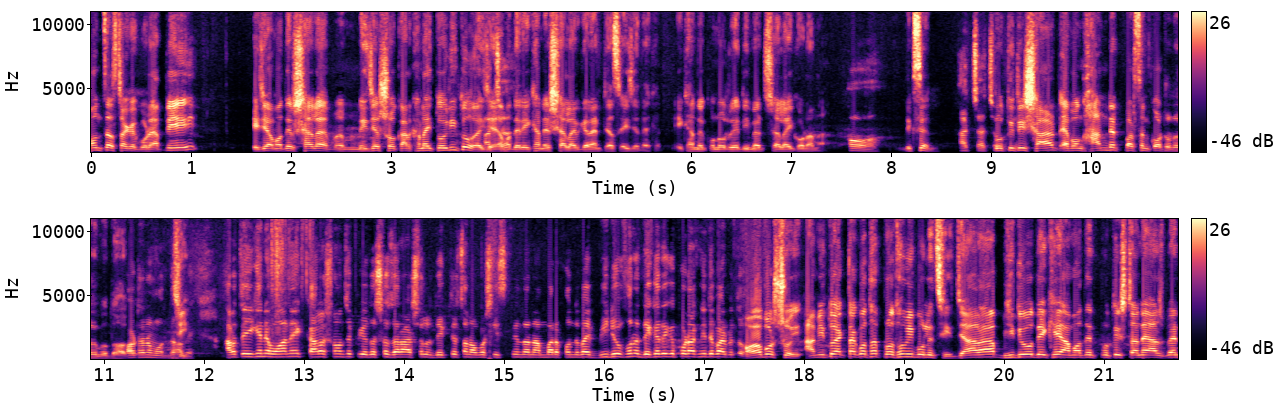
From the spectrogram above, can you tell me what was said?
পঞ্চাশ টাকা করে। আপনি এই যে আমাদের সেলাই নিজস্ব কারখানায় তৈরি তো এই যে আচ্ছা। আমাদের এখানে সেলাইয়ের গ্যারান্টি আছে এই যে দেখেন। এখানে কোনো রেডিমেড সেলাই করা না। ও। দেখছেন? আচ্ছা আচ্ছা প্রতিটি শার্ট এবং হান্ড্রেড পার্সেন্ট কটনের মধ্যে হবে। কটনের মধ্যে হবে। আর তো এখানে অনেক কালার সমাজে প্রিয় দর্শক যারা আসলে দেখতে চান অবশ্যই স্ক্রিন নাম্বার ফোন ভাই ভিডিও ফোনে দেখে দেখে প্রোডাক্ট নিতে পারবে তো? অবশ্যই। আমি তো একটা কথা প্রথমেই বলেছি যারা ভিডিও দেখে আমাদের প্রতিষ্ঠানে আসবেন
